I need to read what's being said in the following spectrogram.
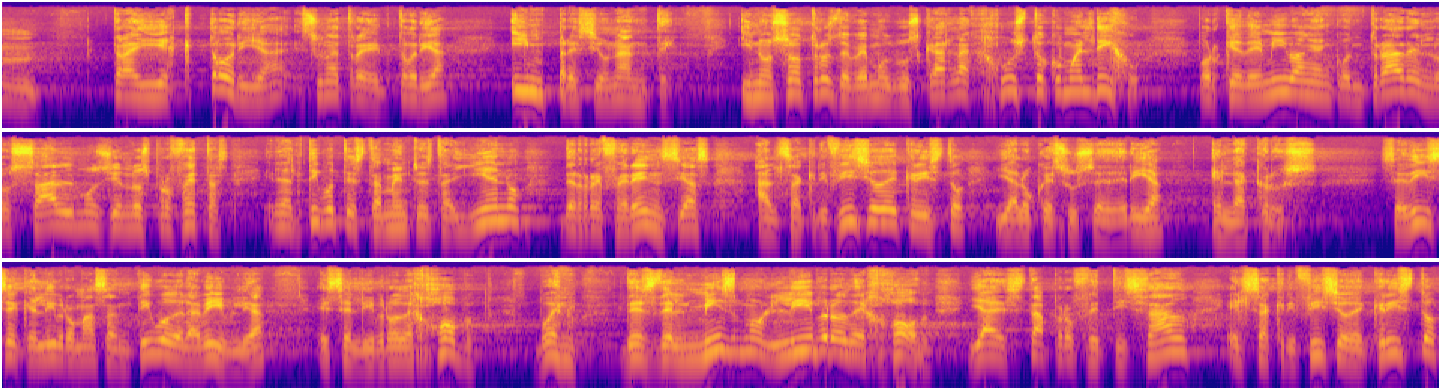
mm, trayectoria es una trayectoria impresionante y nosotros debemos buscarla justo como él dijo, porque de mí van a encontrar en los salmos y en los profetas. El Antiguo Testamento está lleno de referencias al sacrificio de Cristo y a lo que sucedería en la cruz. Se dice que el libro más antiguo de la Biblia es el libro de Job. Bueno, desde el mismo libro de Job ya está profetizado el sacrificio de Cristo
